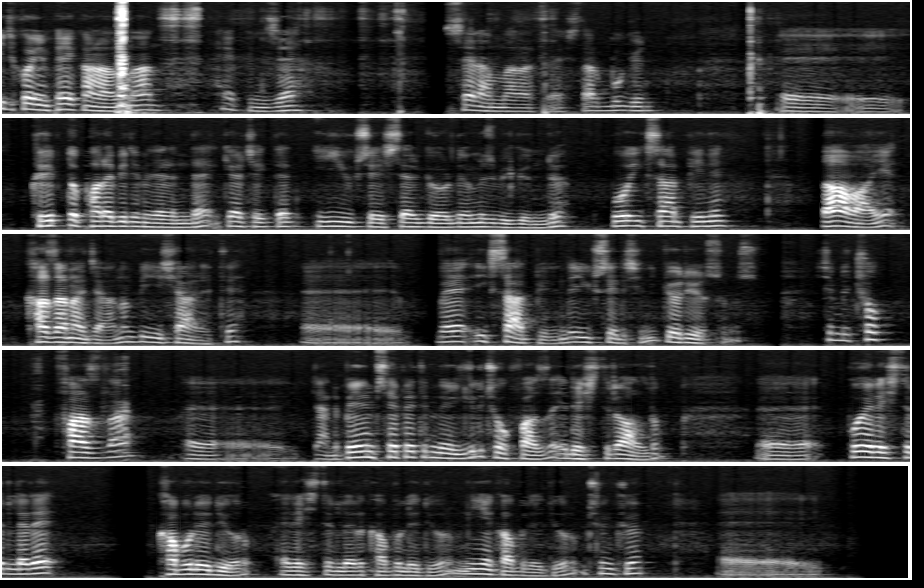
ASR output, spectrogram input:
Bitcoin Pay kanalından hepinize selamlar arkadaşlar. Bugün eee, kripto para birimlerinde gerçekten iyi yükselişler gördüğümüz bir gündü. Bu XRP'nin davayı kazanacağının bir işareti Eee, ve XRP'nin de yükselişini görüyorsunuz. Şimdi çok fazla eee, yani benim sepetimle ilgili çok fazla eleştiri aldım. Eee, bu eleştirileri kabul ediyorum. Eleştirileri kabul ediyorum. Niye kabul ediyorum? Çünkü eee,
